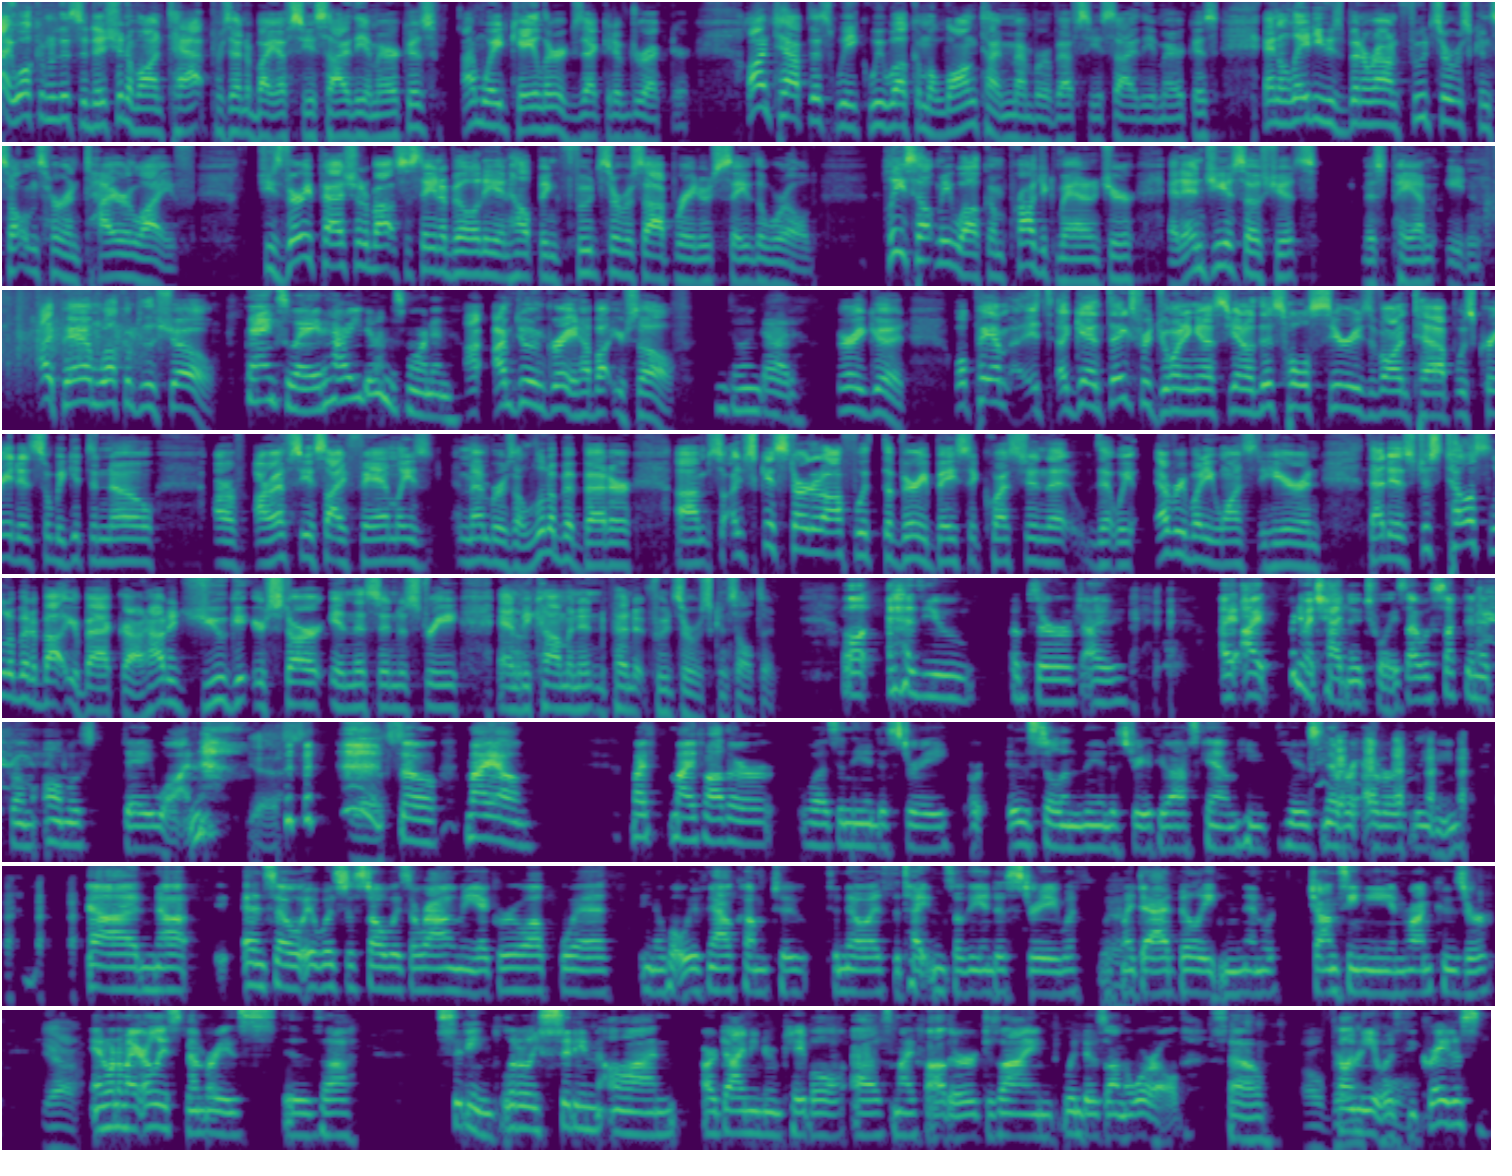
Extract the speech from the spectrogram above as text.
Hi, welcome to this edition of On Tap presented by FCSI of the Americas. I'm Wade Koehler, Executive Director. On Tap this week, we welcome a longtime member of FCSI of the Americas and a lady who's been around food service consultants her entire life. She's very passionate about sustainability and helping food service operators save the world. Please help me welcome Project Manager at NG Associates, Miss Pam Eaton. Hi, Pam. Welcome to the show. Thanks, Wade. How are you doing this morning? I- I'm doing great. How about yourself? I'm doing good. Very good. Well, Pam, it's again, thanks for joining us. You know, this whole series of On Tap was created so we get to know our, our FCSI families members a little bit better. Um, so I just get started off with the very basic question that that we everybody wants to hear, and that is just tell us a little bit about your background. How did you get your start in this industry and become an independent food service consultant? Well, as you observed, I, I, I pretty much had no choice. I was sucked in it from almost day one. Yes. yes. so my um, my my father was in the industry, or is still in the industry. If you ask him, he he was never ever leaving, and uh, and so it was just always around me. I grew up with you know what we've now come to to know as the titans of the industry with with Yeah. my dad Bill Eaton and with John Cini and Ron Kooser. yeah. And one of my earliest memories is uh, sitting, literally sitting on our dining room table as my father designed Windows on the World. So Oh, very telling me it was the greatest,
